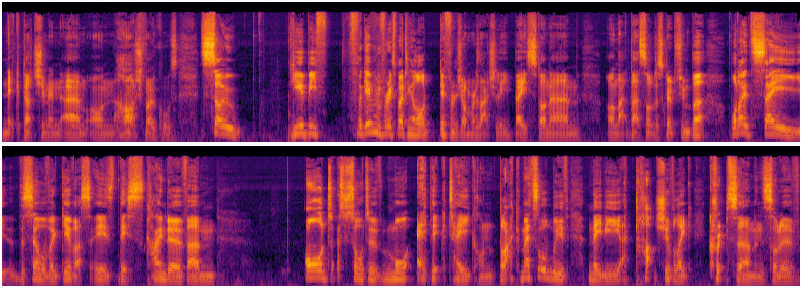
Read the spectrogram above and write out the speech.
Nick Dutchman um, on harsh vocals. So you'd be f- forgiven for expecting a lot of different genres actually based on um, on that that sort of description, but. What I'd say the Silver give us is this kind of um, odd, sort of more epic take on black metal with maybe a touch of like Crypt Sermon sort of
